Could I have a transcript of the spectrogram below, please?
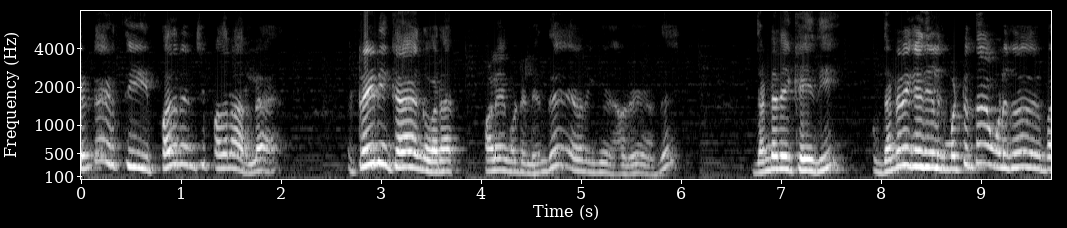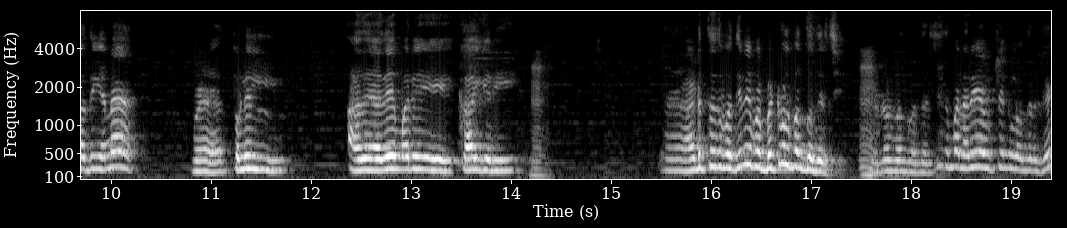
ரெண்டாயிரத்தி பதினஞ்சு பதினாறில் ட்ரைனிங்காக அங்கே வரார். பாளையங்கோட்டையிலேருந்து அவர் இங்கே அவர் வந்து தண்டனை கைதி. தண்டனை கைதிகளுக்கு மட்டும்தான் உங்களுக்கு பார்த்தீங்கன்னா தொழில் அது அதே மாதிரி காய்கறி அடுத்தது பார்த்தீங்கன்னா இப்போ பெட்ரோல் பங்க் வந்துருச்சு. பெட்ரோல் பங்க் வந்துருச்சு. இந்த மாதிரி நிறைய விஷயங்கள் வந்திருக்கு.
